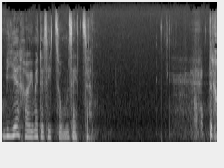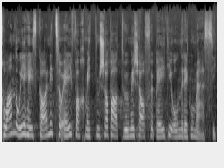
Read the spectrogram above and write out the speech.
Wie können wir das jetzt umsetzen? Der Juan und ich haben es gar nicht so einfach mit dem Schabbat, weil wir arbeiten beide unregelmässig.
